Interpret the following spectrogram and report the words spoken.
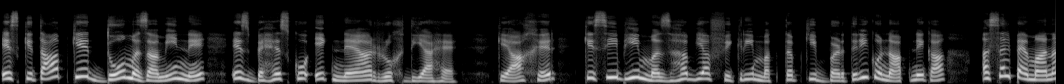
اس کتاب کے دو مضامین نے اس بحث کو ایک نیا رخ دیا ہے کہ آخر کسی بھی مذہب یا فکری مکتب کی برتری کو ناپنے کا اصل پیمانہ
